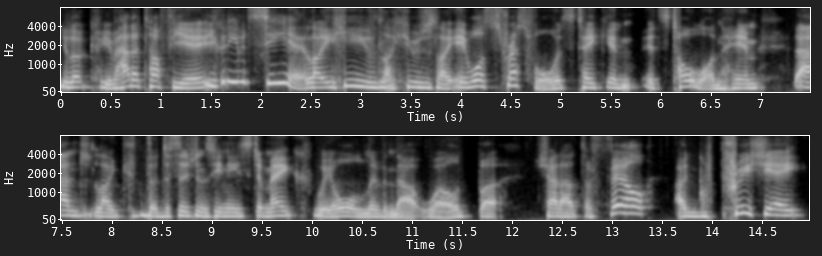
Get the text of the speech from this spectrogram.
you look, you've had a tough year. You could even see it. Like he like he was like it was stressful. It's taken its toll on him and like the decisions he needs to make. We all live in that world. But shout out to Phil. I appreciate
